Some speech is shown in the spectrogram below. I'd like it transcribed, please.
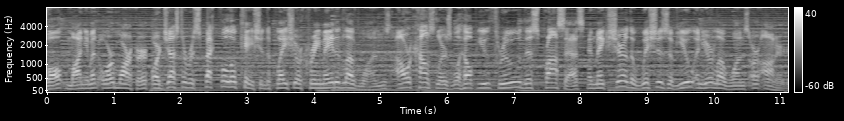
vault, monument, or marker, or just a respectful location to place your cremated loved ones, our counselors will help you through this process and make sure the wishes of you and your loved loved ones are honored.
